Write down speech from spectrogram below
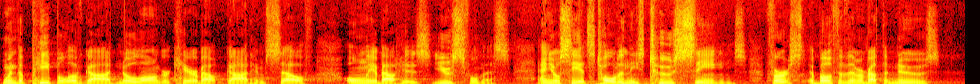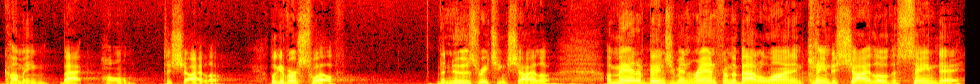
when the people of God no longer care about God Himself, only about His usefulness. And you'll see it's told in these two scenes. First, both of them are about the news coming back home to Shiloh. Look at verse 12. The news reaching Shiloh. A man of Benjamin ran from the battle line and came to Shiloh the same day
